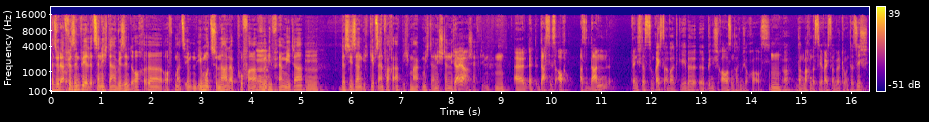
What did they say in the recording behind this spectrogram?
Also dafür sind wir letztendlich da. Wir sind auch äh, oftmals eben ein emotionaler Puffer mhm. für die Vermieter, mhm. dass sie sagen, ich gebe es einfach ab, ich mag mich da nicht ständig ja, ja. beschäftigen. Mhm. Äh, das ist auch, also dann wenn ich das zum Rechtsanwalt gebe, äh, bin ich raus und halte mich auch raus. Mhm. Ja, dann machen das die Rechtsanwälte unter sich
